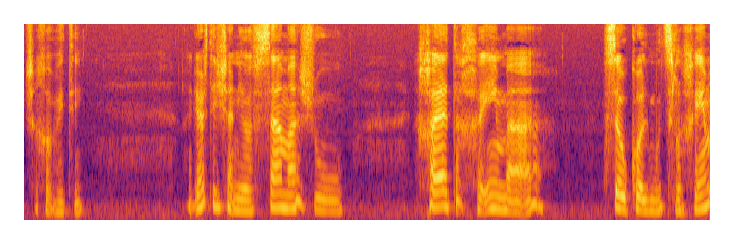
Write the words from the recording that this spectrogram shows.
שחוויתי. הרגשתי שאני עושה משהו, חיה את החיים ה-so called מוצלחים,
